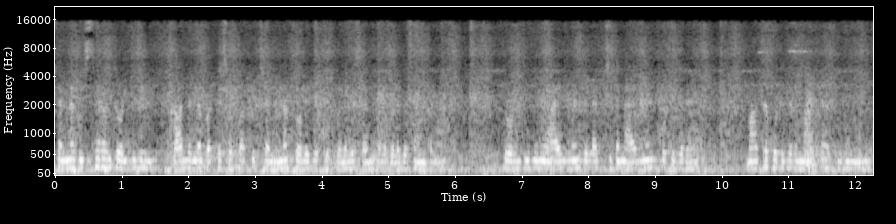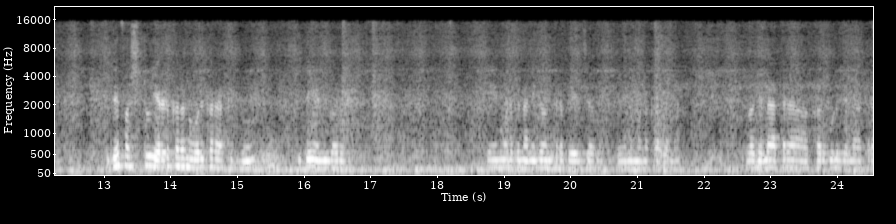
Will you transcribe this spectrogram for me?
ಚೆನ್ನಾಗಿ ಬಿಸಿನೀರಲ್ಲಿ ತೊಳೆದಿದ್ದೀನಿ. ಕಾಲೆಲ್ಲ ಬಟ್ಟೆ ಸೊಪ್ಪು ಹಾಕಿ ಚೆನ್ನಾಗಿ ತೊಳಿಬೇಕು. ಬೆಳಗ್ಗೆ ಸಾಯಂಕಾಲ ಬೆಳಗ್ಗೆ ಸಾಯಂಕಾಲ. ತೊಳೆದಿದ್ದೀನಿ. ಆಯಿಲ್ಮೆಂಟ್ ಎಲ್ಲ ಹಚ್ಚಿದ್ದಾನೆ. ಆಯಿಲ್ಮೆಂಟ್ ಕೊಟ್ಟಿದ್ದಾರೆ. ಮಾತ್ರೆ ಕೊಟ್ಟಿದ್ದಾರೆ. ಮಾತ್ರೆ ಹಾಕಿದ್ದೀನಿ. ಇದೇ ಫಸ್ಟು ಎರಡು ಕರ ನೋರಿ ಕರ ಹಾಕಿದ್ಲು ಇದೇ ಹೆಣ್ಗಾರು. ಏನು ಮಾಡೋದು? ನನಗೆ ಒಂಥರ ಬೇಜಾರು. ಏನು ಮಾಡೋಕ್ಕಾಗಲ್ಲ. ಇವಾಗೆಲ್ಲ ಆ ಥರ ಕರುಗಳಿಗೆಲ್ಲ ಆ ಥರ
